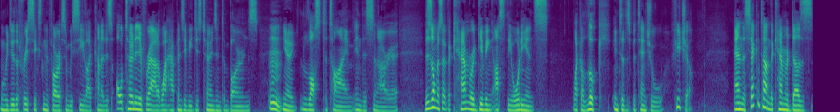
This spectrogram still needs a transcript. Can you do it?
when we do the 360 in the forest and we see like kind of this alternative route of what happens if he just turns into bones, mm. you know, lost to time in this scenario. This is almost like the camera giving us, the audience, like a look into this potential future. And the second time the camera does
